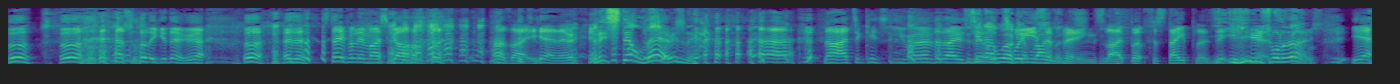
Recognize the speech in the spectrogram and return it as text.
uh, uh." That's all he could do. Yeah, uh, there's a staple in my skull. I was like, yeah, there is. And it's still there, isn't it? no, I had to. Cause you remember those Does he now little work at tweezer Ryman's? things, like, but for staplers. You- that you can used get one of at those? school. Yeah.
